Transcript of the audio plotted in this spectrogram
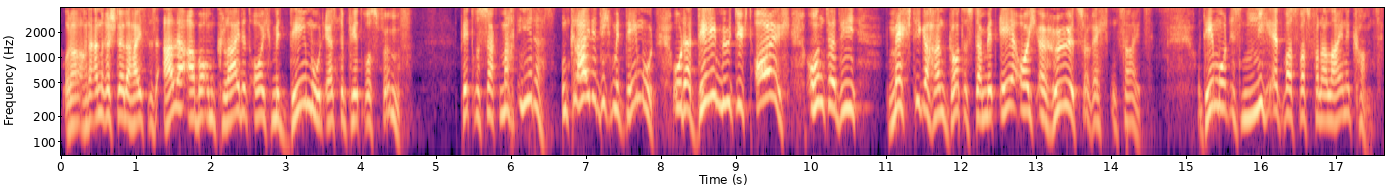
Oder an anderer Stelle heißt es, alle aber umkleidet euch mit Demut, 1. Petrus 5. Petrus sagt, macht ihr das und kleidet dich mit Demut oder demütigt euch unter die mächtige Hand Gottes, damit er euch erhöhe zur rechten Zeit. Und Demut ist nicht etwas, was von alleine kommt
